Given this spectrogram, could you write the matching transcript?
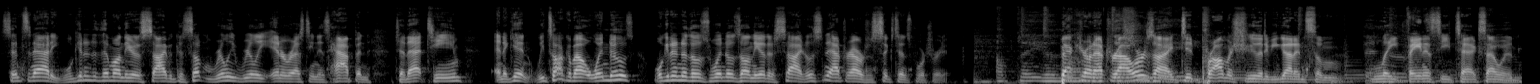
Cincinnati, we'll get into them on the other side because something really, really interesting has happened to that team. And again, we talk about windows. We'll get into those windows on the other side. Listen to After Hours on 610 Sports Radio. Back here on After Hours, I did promise you that if you got in some late fantasy texts, I would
